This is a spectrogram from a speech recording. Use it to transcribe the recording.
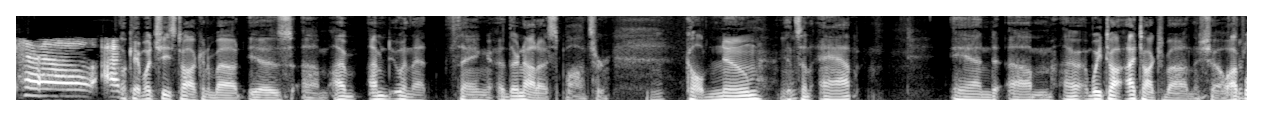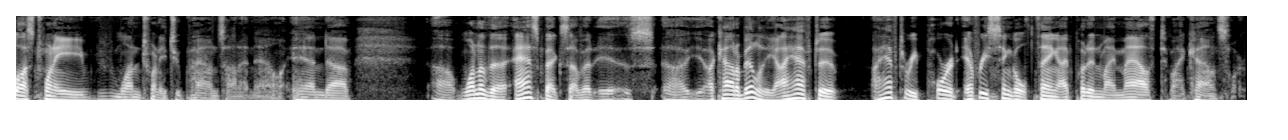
pal. I've, Okay, what she's talking about is um, I'm I'm doing that thing. uh, They're not a sponsor. Called Noom. It's an app, and um, I, we talk, I talked about it on the show. I've lost 21, 22 pounds on it now, and uh, uh, one of the aspects of it is uh, accountability. I have to I have to report every single thing I put in my mouth to my counselor.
